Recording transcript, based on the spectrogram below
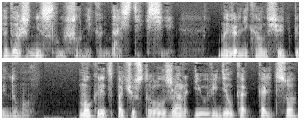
Я даже не слышал никогда о Стиксии. Наверняка он все это придумал. Мокриц почувствовал жар и увидел, как кольцо,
